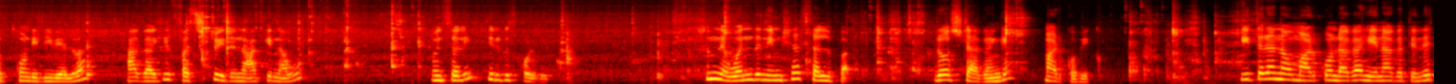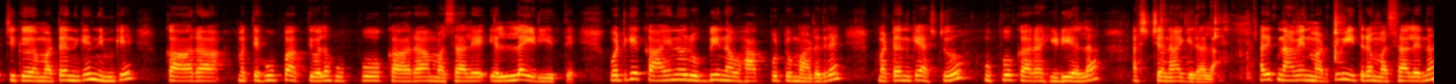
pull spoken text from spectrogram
ರುಬ್ಕೊಂಡಿದ್ದೀವಿ ಅಲ್ವಾ? ಹಾಗಾಗಿ ಫಸ್ಟು ಇದನ್ನು ಹಾಕಿ ನಾವು ಒಂದ್ಸಲಿ ತಿರುಗಿಸ್ಕೊಳ್ಬೇಕು. ಸುಮ್ಮನೆ ಒಂದು ನಿಮಿಷ ಸ್ವಲ್ಪ ರೋಸ್ಟ್ ಆಗಂಗೆ ಮಾಡ್ಕೋಬೇಕು. ಈ ಥರ ನಾವು ಮಾಡಿಕೊಂಡಾಗ ಏನಾಗುತ್ತೆ ಅಂದರೆ ಚಿಕ ಮಟನ್ಗೆ ನಿಮಗೆ ಖಾರ ಮತ್ತು ಉಪ್ಪು ಹಾಕ್ತೀವಲ್ಲ, ಉಪ್ಪು, ಖಾರ, ಮಸಾಲೆ ಎಲ್ಲ ಹಿಡಿಯುತ್ತೆ. ಒಟ್ಟಿಗೆ ಕಾಯಿನೂ ರುಬ್ಬಿ ನಾವು ಹಾಕ್ಬಿಟ್ಟು ಮಾಡಿದ್ರೆ ಮಟನ್ಗೆ ಅಷ್ಟು ಉಪ್ಪು, ಖಾರ ಹಿಡಿಯಲ್ಲ, ಅಷ್ಟು ಚೆನ್ನಾಗಿರಲ್ಲ. ಅದಕ್ಕೆ ನಾವೇನು ಮಾಡ್ತೀವಿ, ಈ ಥರ ಮಸಾಲೆನ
